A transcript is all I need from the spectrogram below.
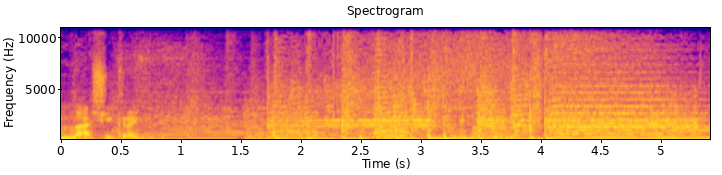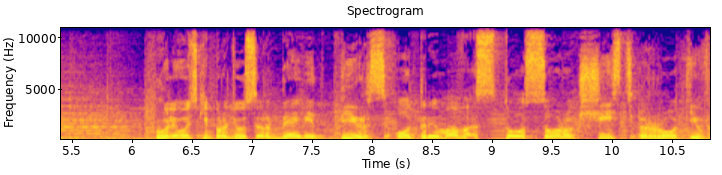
нашій країні. Голівудський продюсер Девід Пірс отримав 146 років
